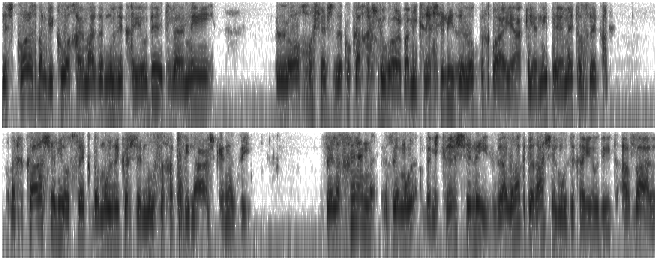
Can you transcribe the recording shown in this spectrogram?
יש כל הזמן ויכוח על מה זה מוזיקה יהודית, ואני לא חושב שזה כל כך חשוב, אבל במקרה שלי זה לא כל כך בעיה, כי אני באמת עוסק, המחקר שלי עוסק במוזיקה של נוסח התפילה האשכנזי. ולכן, זה, במקרה שלי, זו לא הגדרה של מוזיקה יהודית, אבל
